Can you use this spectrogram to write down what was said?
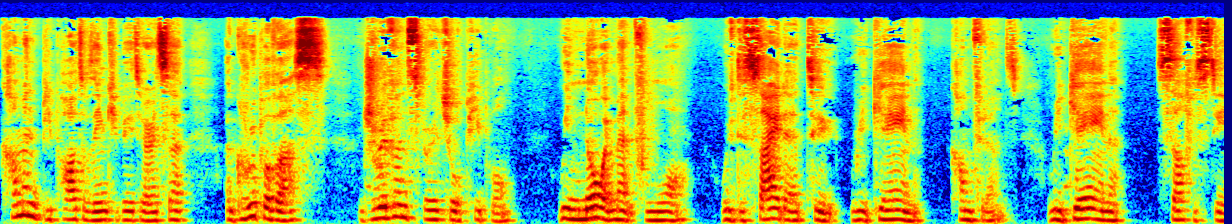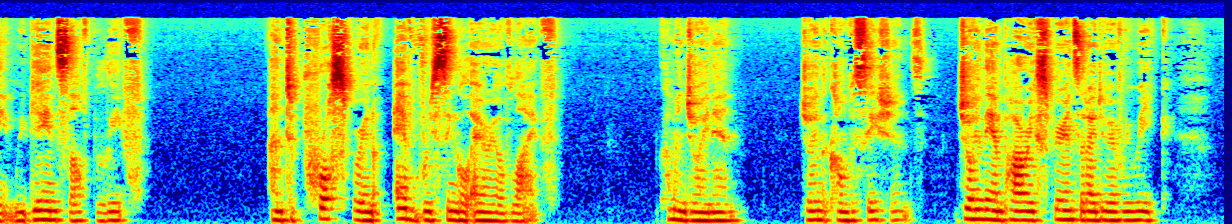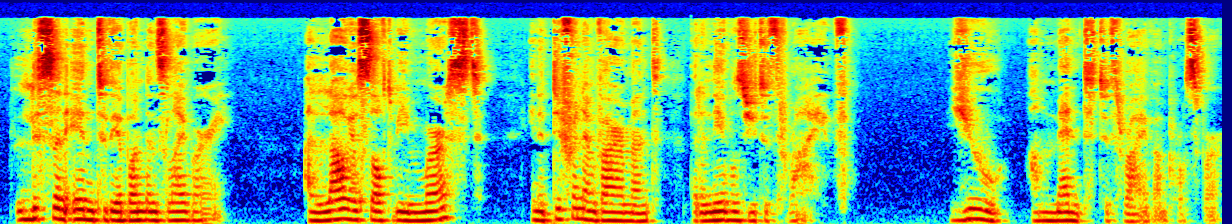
Come and be part of the incubator. It's a, a group of us, driven spiritual people. We know we're meant for more. We've decided to regain confidence, regain self esteem, regain self belief, and to prosper in every single area of life. Come and join in. Join the conversations. Join the empowering experience that I do every week. Listen in to the abundance library. Allow yourself to be immersed in a different environment that enables you to thrive. You are meant to thrive and prosper.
